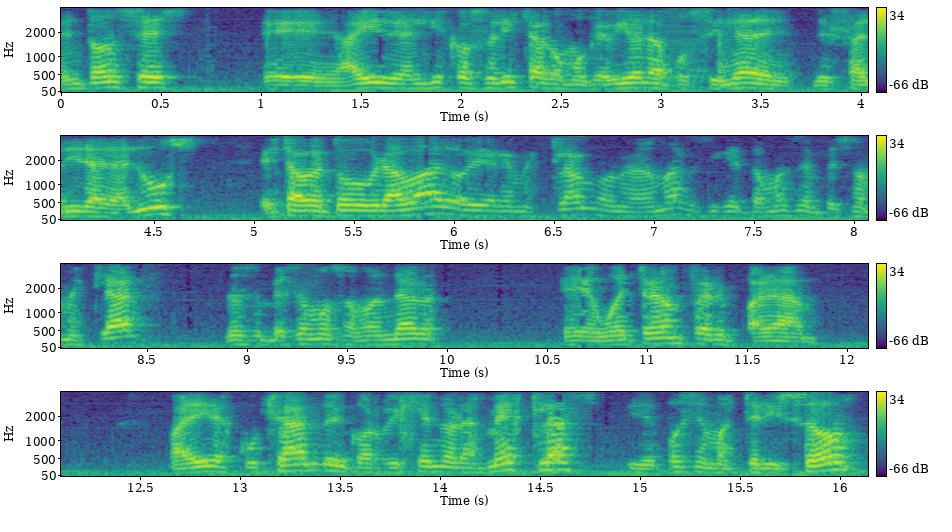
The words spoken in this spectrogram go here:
Entonces, eh, ahí el disco solista como que vio la posibilidad de, de salir a la luz. Estaba todo grabado, había que mezclarlo nada más, así que Tomás empezó a mezclar. Nos empezamos a mandar eh, web transfer para, para ir escuchando y corrigiendo las mezclas y después se masterizó.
